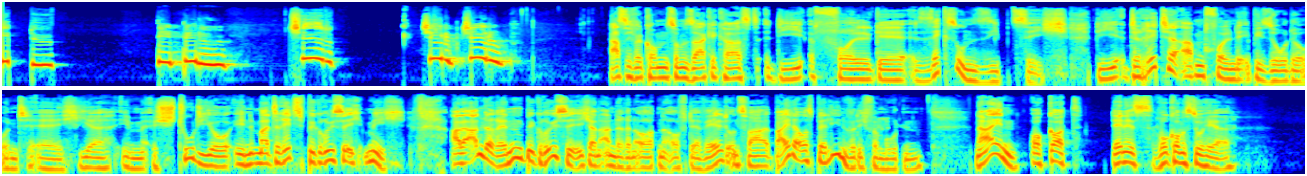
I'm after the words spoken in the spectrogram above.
Diep, düp. Diep, düdü. Tschürup. Tschürup, tschürup. Herzlich willkommen zum Sakecast, die Folge 76, die dritte abendvollende Episode und äh, hier im Studio in Madrid begrüße ich mich. Alle anderen begrüße ich an anderen Orten auf der Welt und zwar beide aus Berlin, würde ich vermuten. Nein, oh Gott, Dennis, wo kommst du her?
